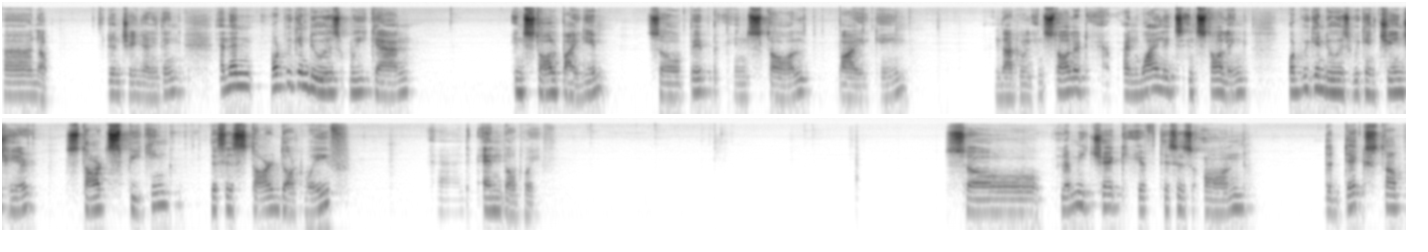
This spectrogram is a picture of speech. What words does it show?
Uh no didn't change anything. And then what we can do is we can install pygame. So pip install pygame and that will install it. And while it's installing what we can do is we can change here start speaking. This is start.wave and end.wave so let me check if this is on. The desktop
